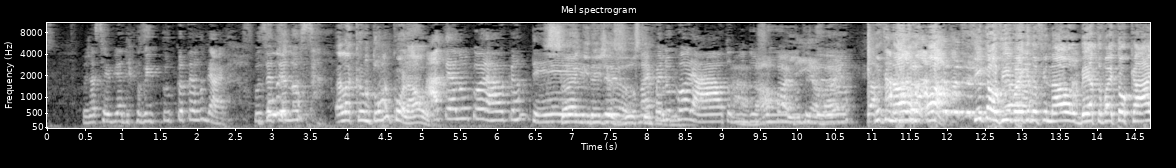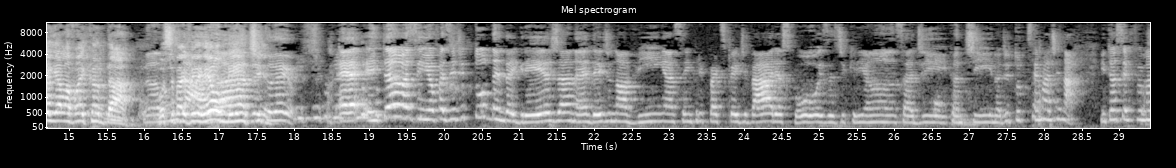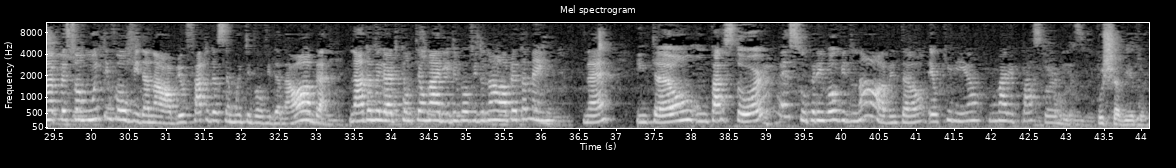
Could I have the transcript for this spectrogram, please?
Eu já servi a Deus em tudo quanto é lugar. Você ter noção. Ela cantou no coral. Até no coral eu cantei. Sangue de entendeu? Jesus tem Mas foi no coral, todo Ah, mundo dá uma junto, palhinha, entendeu? No final, ó, fica ao vivo aí que no final o Beto vai tocar e ela vai cantar. Não, Você vai ver realmente. nenhum. É, então, assim, eu fazia de tudo dentro da igreja, né? Desde novinha, sempre participei de várias coisas, de criança, de cantina, de tudo que você imaginar. Então, eu sempre fui uma pessoa muito envolvida na obra. E o fato de eu ser muito envolvida na obra, nada melhor do que eu ter um marido envolvido na obra também, né? Então, um pastor é super envolvido na obra. Então, eu queria um marido pastor mesmo. Puxa vida.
